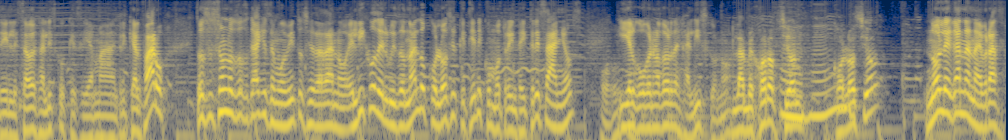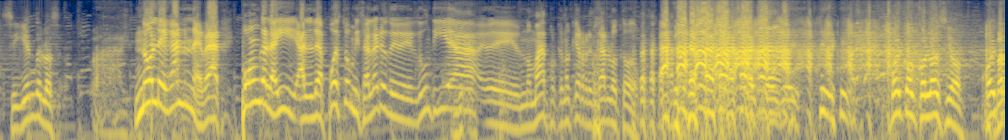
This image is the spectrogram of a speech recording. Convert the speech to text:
del estado de Jalisco que se llama Enrique Alfaro. Entonces son los dos gallos del Movimiento Ciudadano, el hijo de Luis Donaldo Colosio que tiene como 33 años Oh. y el gobernador de Jalisco, ¿no? La mejor opción. Colosio, No le ganan a Ebrard. siguiendo los. Ay, No le ganan a Ebrard. Póngala ahí. al- Le apuesto mi salario de, de un día eh, nomás porque no quiero arriesgarlo todo. voy con Colosio. Voy con.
